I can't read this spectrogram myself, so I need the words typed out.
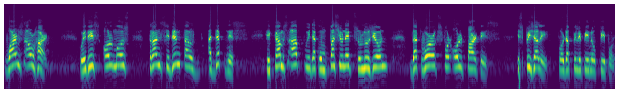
warms our heart. With his almost transcendental adeptness, he comes up with a compassionate solution that works for all parties, especially for the Filipino people.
